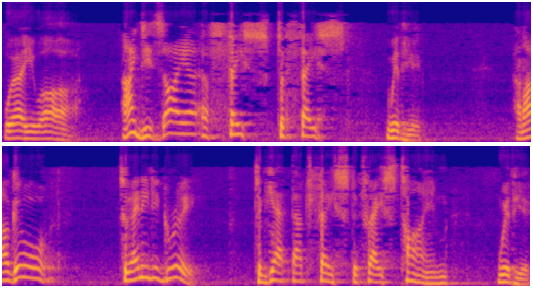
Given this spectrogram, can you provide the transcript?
where you are. I desire a face to face with you. And I'll go to any degree to get that face to face time with you.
